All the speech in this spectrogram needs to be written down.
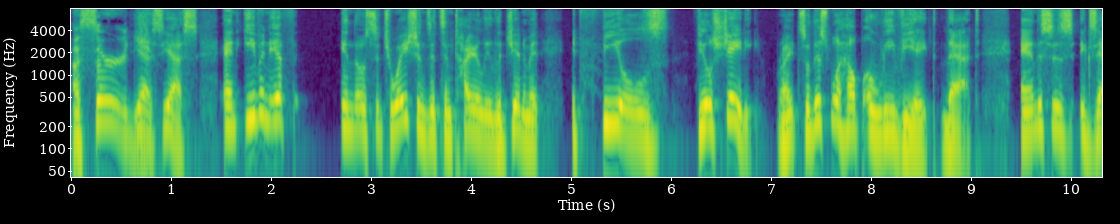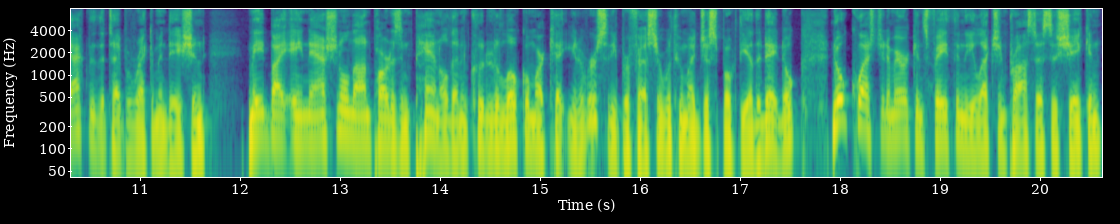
a surge. Yes, yes. And even if in those situations it's entirely legitimate, it feels feels shady, right? So this will help alleviate that. And this is exactly the type of recommendation made by a national nonpartisan panel that included a local Marquette University professor with whom I just spoke the other day. No, no question, Americans' faith in the election process is shaken.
